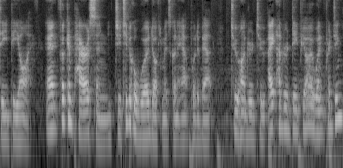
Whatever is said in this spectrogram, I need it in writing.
dpi. And for comparison, your typical Word document is going to output about 200 to 800 DPI when printing.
